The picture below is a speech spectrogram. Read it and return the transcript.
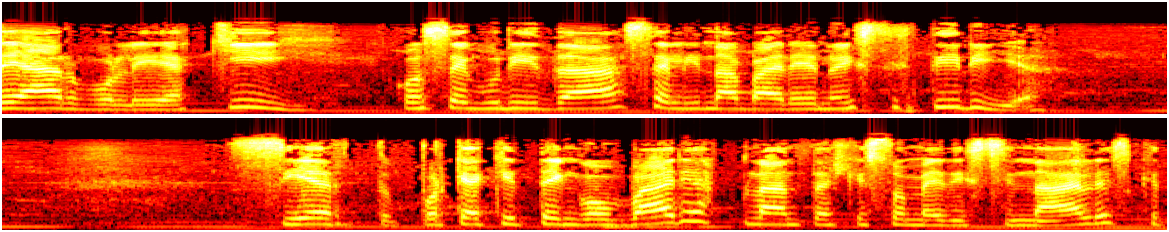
de árboles aquí, con seguridad Celina Baré no existiría. Cierto, porque aquí tengo varias plantas que son medicinales. Que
